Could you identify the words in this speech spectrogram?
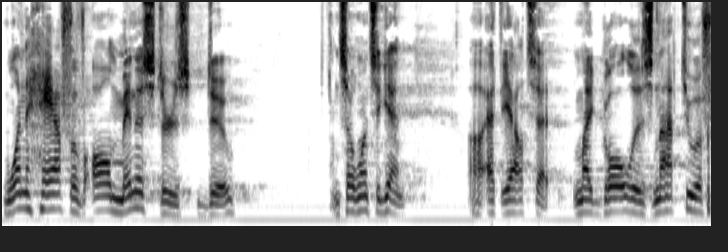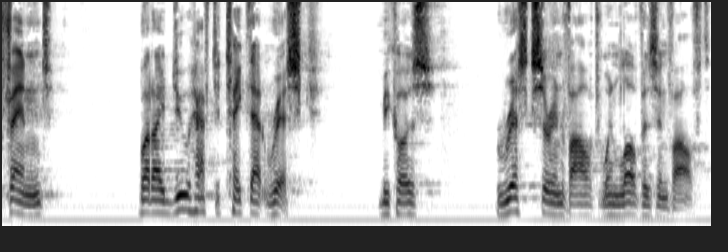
One half of all ministers do. And so once again, uh, at the outset, my goal is not to offend, but I do have to take that risk because risks are involved when love is involved.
